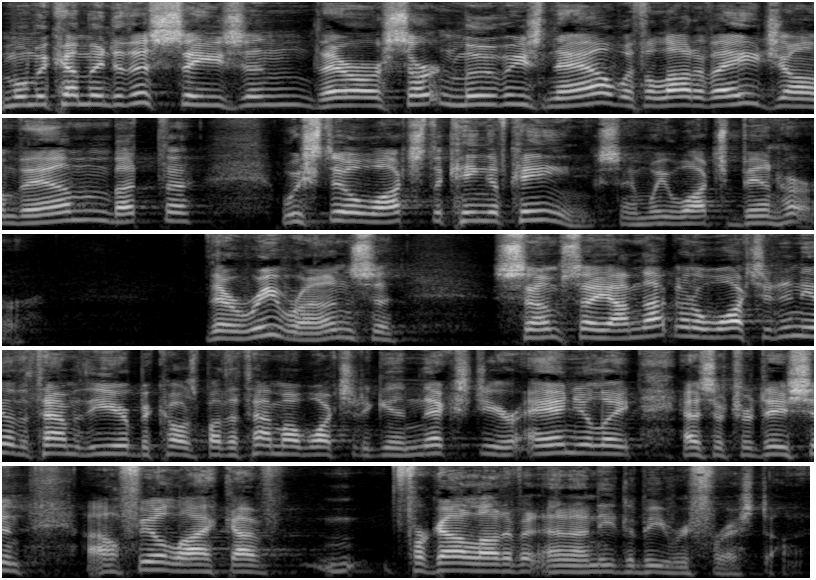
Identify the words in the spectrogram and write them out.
And when we come into this season, there are certain movies now with a lot of age on them, but uh, we still watch The King of Kings and we watch Ben Hur. They're reruns. Uh, some say, I'm not going to watch it any other time of the year because by the time I watch it again next year, annually, as a tradition, I'll feel like I've forgot a lot of it and I need to be refreshed on it.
